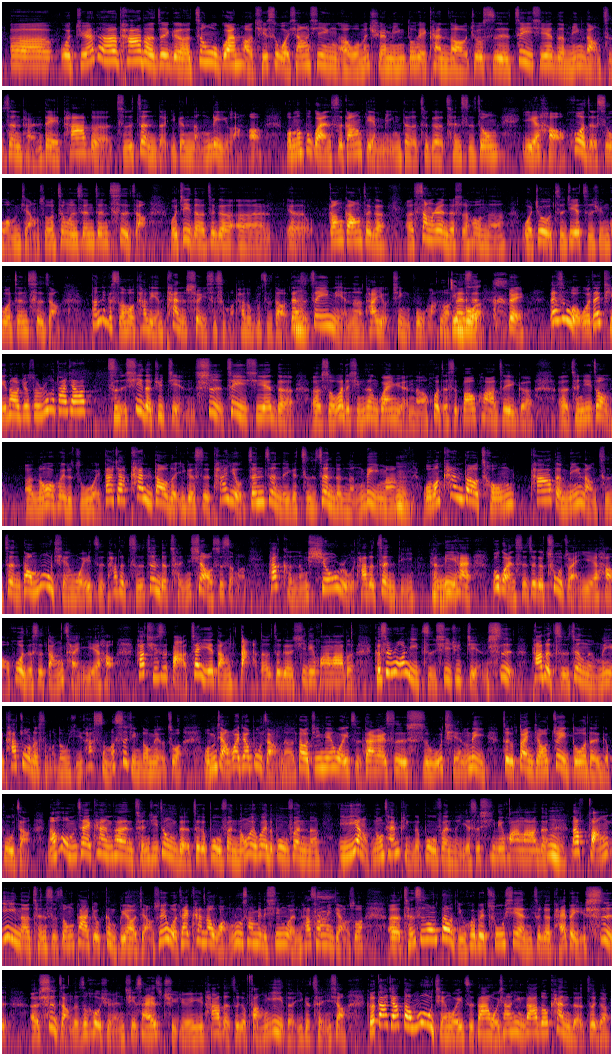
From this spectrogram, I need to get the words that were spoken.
呃，我觉得他的这个政务官哈，其实我相信，呃，我们全民都可以看到，就是这些的民党执政团队他的执政的一个能力了啊。我们不管是刚刚点名的这个陈时中也好，或者是我们讲说曾文生曾次长，我记得这个呃呃，刚刚这个呃上任的时候呢，我就直接咨询过曾次长，他那个时候他连碳税是什么他都不知道，但是这一年呢，他有进步了，进步对。但是我我在提到，就是说，如果大家仔细的去检视这些的呃所谓的行政官员呢，或者是包括这个呃陈吉仲。呃，农委会的主委，大家看到的一个是他有真正的一个执政的能力吗？嗯，我们看到从他的民进党执政到目前为止，他的执政的成效是什么？他可能羞辱他的政敌很厉害，不管是这个促转也好，或者是党产也好，他其实把在野党打的这个稀里哗啦的。可是如果你仔细去检视他的执政能力，他做了什么东西？他什么事情都没有做。我们讲外交部长呢，到今天为止大概是史无前例，这个断交最多。的一个部长，然后我们再看看陈吉仲的这个部分，农委会的部分呢，一样，农产品的部分呢也是稀里哗啦的。嗯，那防疫呢，陈时中大就更不要讲。所以我在看到网络上面的新闻，它上面讲说，呃，陈时中到底会不会出现这个台北市呃市长的这候选人，其实还是取决于他的这个防疫的一个成效。可大家到目前为止，大家我相信大家都看的这个。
